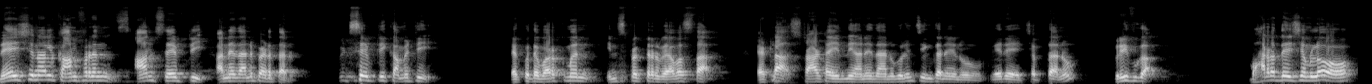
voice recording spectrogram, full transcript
నేషనల్ కాన్ఫరెన్స్ ఆన్ సేఫ్టీ అనే దాన్ని పెడతారు. ఫిట్ సేఫ్టీ కమిటీ లేకపోతే వర్క్మెన్ ఇన్స్పెక్టర్ వ్యవస్థ ఎట్లా స్టార్ట్ అయింది అనే దాని గురించి ఇంకా నేను వేరే చెప్తాను. బ్రీఫ్గా భారతదేశంలో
